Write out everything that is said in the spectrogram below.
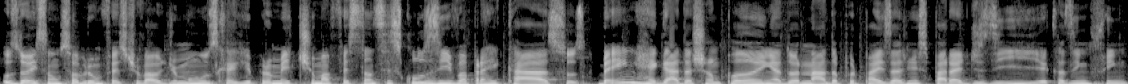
Os dois são sobre um festival de música que prometia uma festança exclusiva para ricaços, bem regada a champanhe, adornada por paisagens paradisíacas, enfim.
